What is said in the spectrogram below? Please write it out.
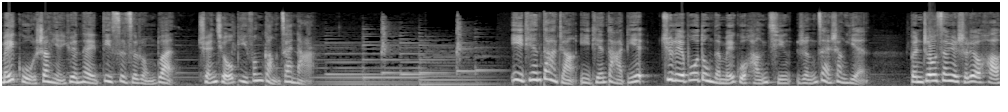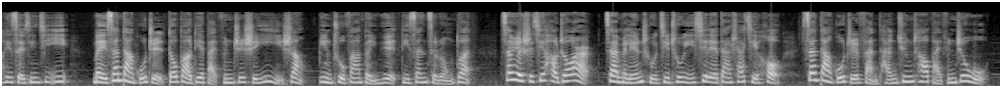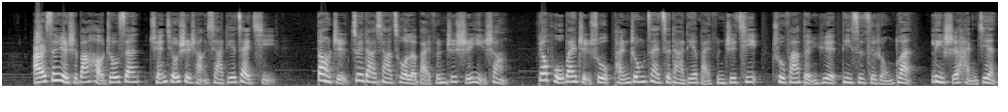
美股上演月内第四次熔断，全球避风港在哪儿？一天大涨，一天大跌，剧烈波动的美股行情仍在上演。本周三月十六号，黑色星期一，美三大股指都暴跌百分之十一以上，并触发本月第三次熔断。三月十七号周二，在美联储祭出一系列大杀器后，三大股指反弹均超百分之五。而三月十八号周三，全球市场下跌再起。道指最大下挫了百分之十以上，标普五百指数盘中再次大跌百分之七，触发本月第四次熔断，历史罕见。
